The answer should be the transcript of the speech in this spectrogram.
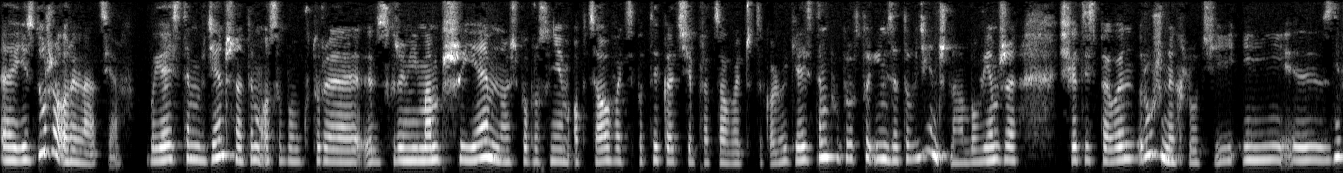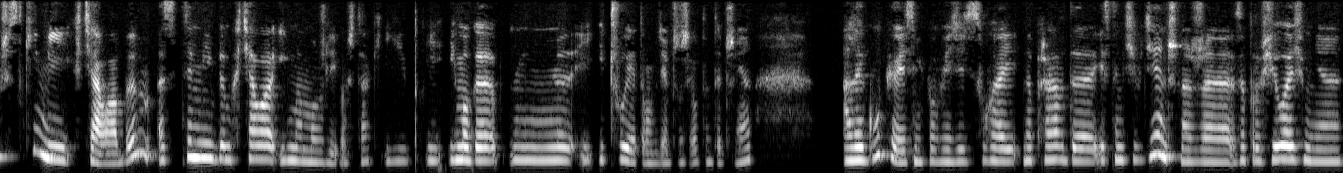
yy, jest dużo o relacjach bo ja jestem wdzięczna tym osobom, które, z którymi mam przyjemność po prostu, nie wiem, obcować, spotykać się, pracować czy cokolwiek. Ja jestem po prostu im za to wdzięczna, bo wiem, że świat jest pełen różnych ludzi i y, z nie wszystkimi chciałabym, a z tymi bym chciała i mam możliwość, tak? I, i, i mogę, mm, i, i czuję tą wdzięczność autentycznie. Ale głupio jest mi powiedzieć, słuchaj, naprawdę jestem Ci wdzięczna, że zaprosiłeś mnie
